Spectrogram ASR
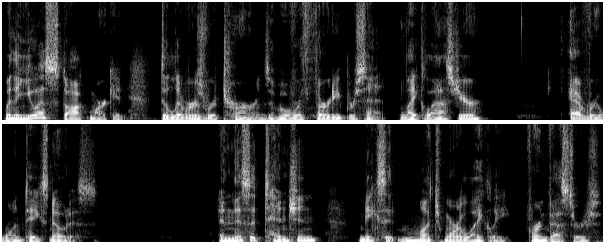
When the US stock market delivers returns of over 30%, like last year, everyone takes notice. And this attention makes it much more likely for investors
